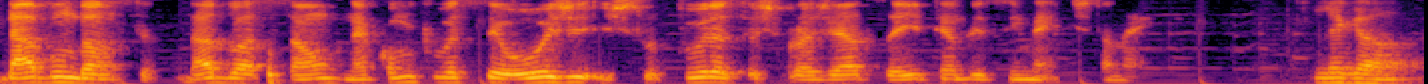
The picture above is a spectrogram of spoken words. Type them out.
da abundância, da doação, né? Como que você hoje estrutura seus projetos aí tendo isso em mente também? Legal.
